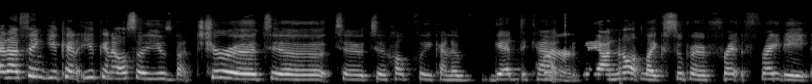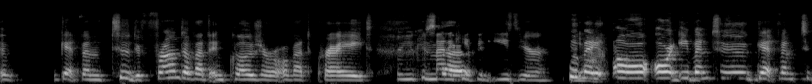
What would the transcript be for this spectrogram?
and I think you can you can also use that to to to hopefully kind of get the cat. Sure. They are not like super afraid, afraidy. Uh, get them to the front of that enclosure or that crate. So you can so medicate them easier. Yeah. May, or or mm-hmm. even to get them to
